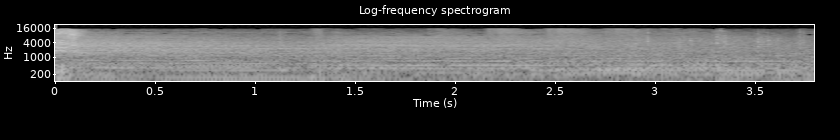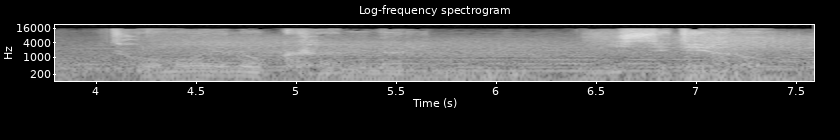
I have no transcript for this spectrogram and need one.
せる。巴の雷見せてやろう。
